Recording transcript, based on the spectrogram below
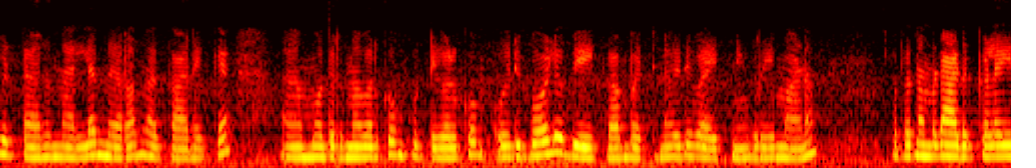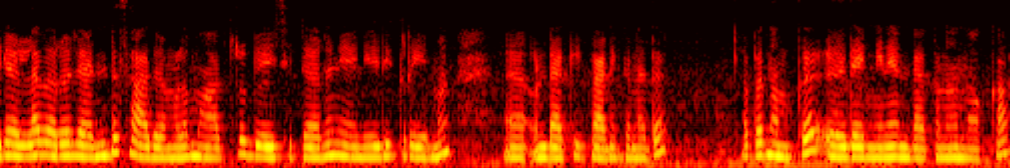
കിട്ടാനും നല്ല നിറം വെക്കാനൊക്കെ മുതിർന്നവർക്കും കുട്ടികൾക്കും ഒരുപോലെ ഉപയോഗിക്കാൻ പറ്റുന്ന ഒരു വൈറ്റനിങ് ക്രീമാണ് അപ്പോൾ നമ്മുടെ അടുക്കളയിലുള്ള വെറും രണ്ട് സാധനങ്ങൾ മാത്രം ഉപയോഗിച്ചിട്ടാണ് ഞാൻ ഈ ഒരു ക്രീം ഉണ്ടാക്കി കാണിക്കുന്നത് അപ്പോൾ നമുക്ക് ഇതെങ്ങനെ ഉണ്ടാക്കണമെന്ന് നോക്കാം.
